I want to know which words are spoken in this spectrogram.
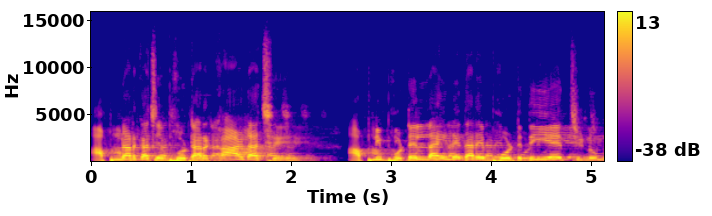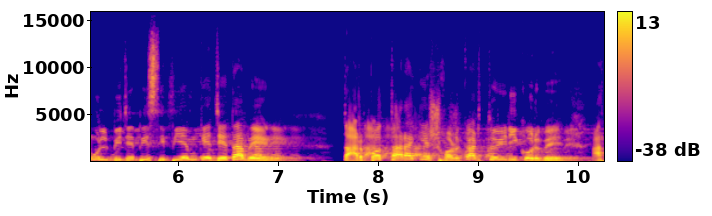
আপনার কাছে ভোটার কার্ড আছে। আপনি ভোটের লাইনে দাঁড়িয়ে ভোট দিয়ে তৃণমূল বিজেপি সিপিএমকে জেতাবেন। তারপর তারা গিয়ে সরকার তৈরি করবে। আর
